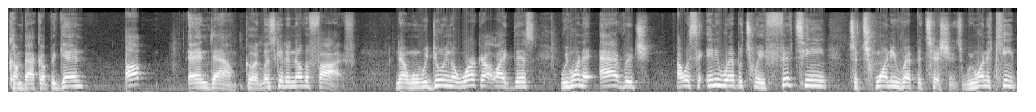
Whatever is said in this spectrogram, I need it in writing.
Come back up again, up and down. Good. Let's get another five. Now, when we're doing a workout like this, we want to average, I would say, anywhere between 15 to 20 repetitions. We want to keep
